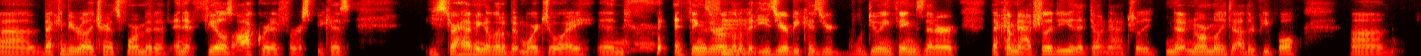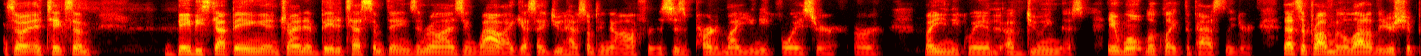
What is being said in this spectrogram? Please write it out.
uh, that can be really transformative. And it feels awkward at first because you start having a little bit more joy and and things are a little bit hmm. easier because you're doing things that are that come naturally to you that don't naturally normally to other people. Um, so it takes some baby stepping and trying to beta test some things and realizing wow i guess i do have something to offer. This is a part of my unique voice or or my unique way of, of doing this. It won't look like the past leader. That's a problem with a lot of leadership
